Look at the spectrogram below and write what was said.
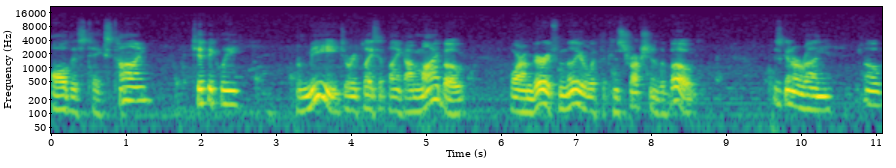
All this takes time. Typically, for me to replace a plank on my boat, or I'm very familiar with the construction of the boat, is going to run, oh,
